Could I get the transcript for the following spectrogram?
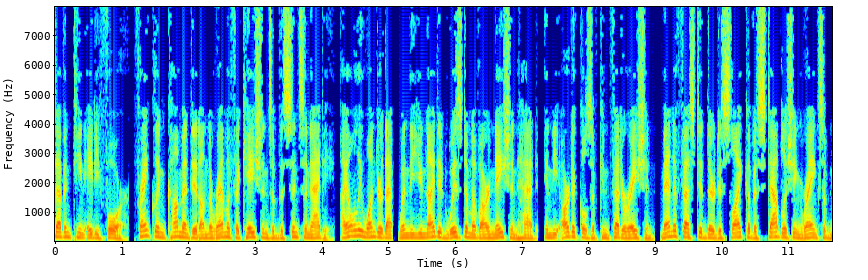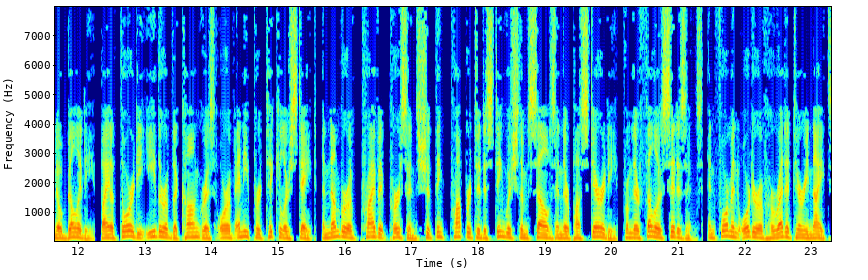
1784, Franklin commented on the ramifications of the Cincinnati, I only wonder that, when the united wisdom of our nation had, in the Articles of Confederation, manifested their dislike of establishing ranks of nobility, by authority either of the Congress or of any particular state, a number of private persons should think proper to distinguish themselves and their posterity, from their fellow citizens, and form an order of hereditary knights,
